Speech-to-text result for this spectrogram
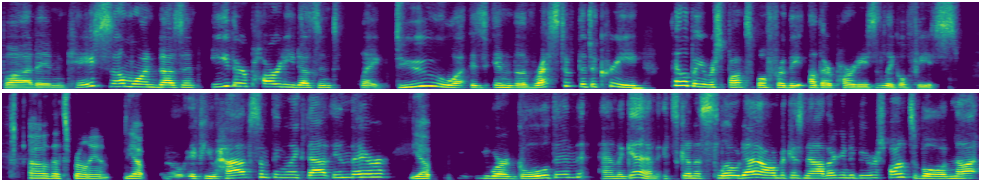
But in case someone doesn't, either party doesn't like do what is in the rest of the decree, they'll be responsible for the other party's legal fees. Oh, that's brilliant. Yep. So if you have something like that in there, Yep. you are golden. And again, it's going to slow down because now they're going to be responsible and not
